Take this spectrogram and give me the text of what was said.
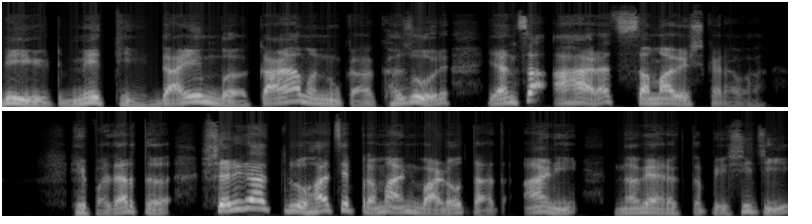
बीट मेथी डाळिंब काळा मनुका खजूर यांचा आहारात समावेश करावा. हे पदार्थ शरीरात लोहाचे प्रमाण वाढवतात आणि नव्या रक्तपेशीची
